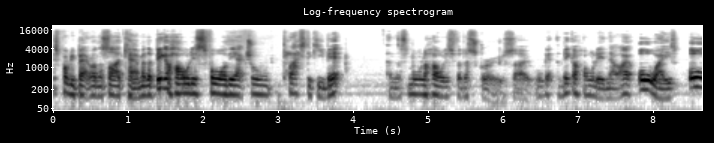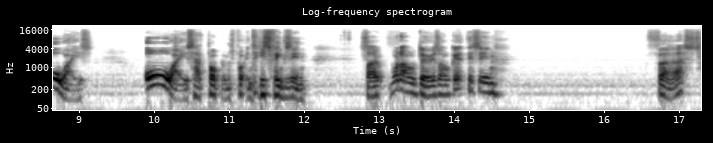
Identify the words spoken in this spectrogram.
is probably better on the side camera. The bigger hole is for the actual plasticky bit, and the smaller hole is for the screw. So we'll get the bigger hole in. Now, I always, always, always have problems putting these things in. So what I'll do is I'll get this in first.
